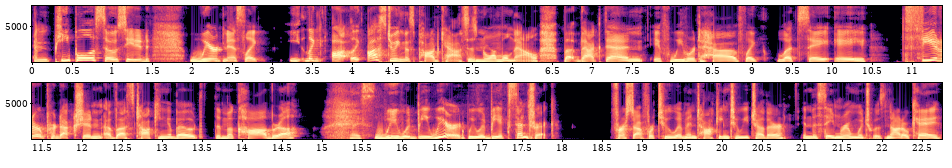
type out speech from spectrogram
And people associated weirdness, like like uh, like us doing this podcast is normal now but back then if we were to have like let's say a theater production of us talking about the macabre Nice. we would be weird. We would be eccentric. First off we're two women talking to each other in the same room which was not okay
